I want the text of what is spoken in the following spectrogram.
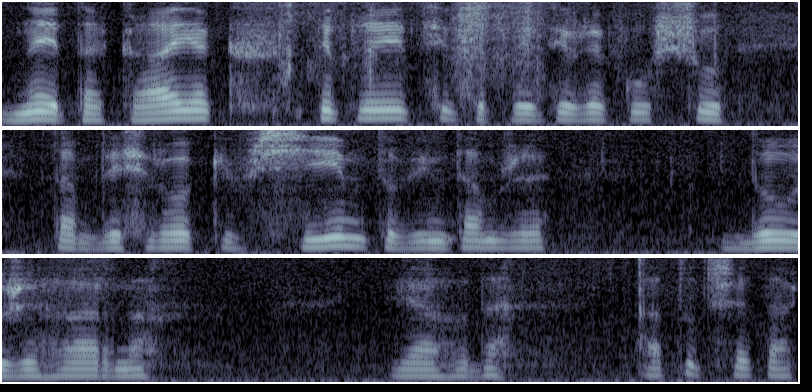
не така, як в теплиці. В теплиці вже кущу там десь років 7, то він там вже дуже гарна ягода. А тут ще так.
